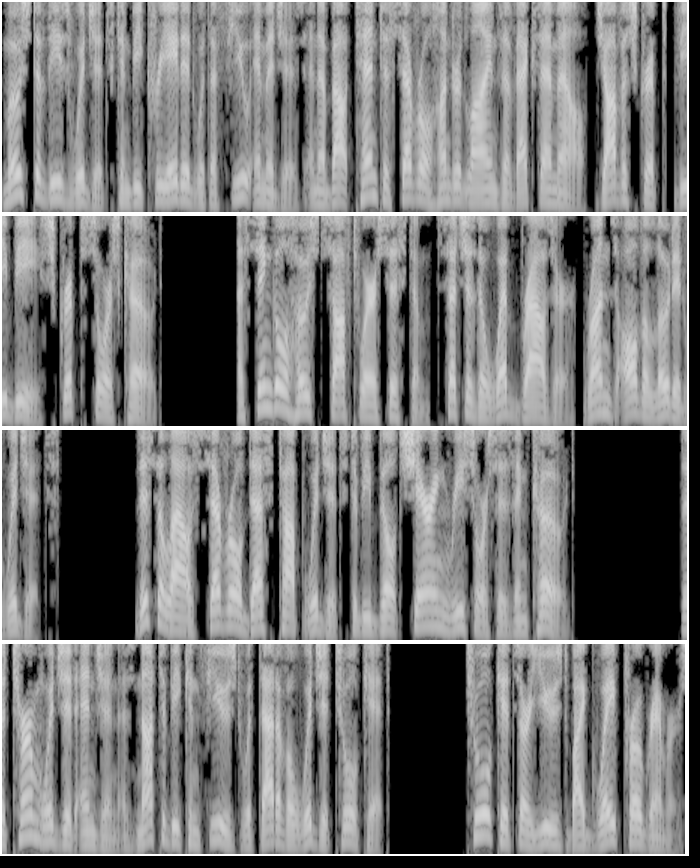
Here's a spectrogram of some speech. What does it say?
Most of these widgets can be created with a few images and about 10 to several hundred lines of XML, JavaScript, VB script source code. A single host software system, such as a web browser, runs all the loaded widgets. This allows several desktop widgets to be built sharing resources and code. The term widget engine is not to be confused with that of a widget toolkit. Toolkits are used by GUI programmers,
